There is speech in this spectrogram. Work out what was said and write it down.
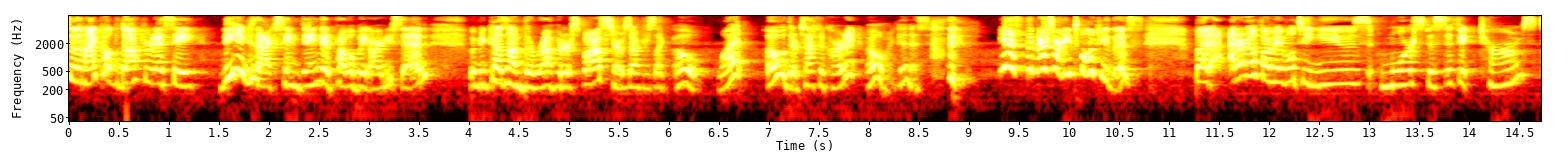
So then I call the doctor and I say the exact same thing they probably already said. But because I'm the rapid response nurse, doctor's like, oh, what? Oh, they're tachycardic? Oh, my goodness. yes, the nurse already told you this. But I don't know if I'm able to use more specific terms.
